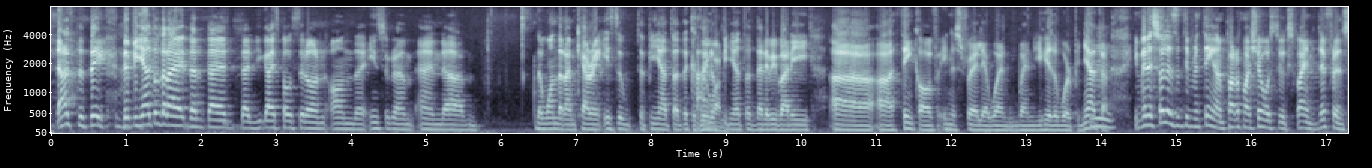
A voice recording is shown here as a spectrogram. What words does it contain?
me. That's the thing. The piñata that I that that, that you guys posted on on the Instagram and um, the one that I'm carrying is the the piñata, the kind of one. piñata that everybody uh, uh, think of in Australia when when you hear the word piñata. In Venezuela, it's a different thing, and part of my show was to explain the difference.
